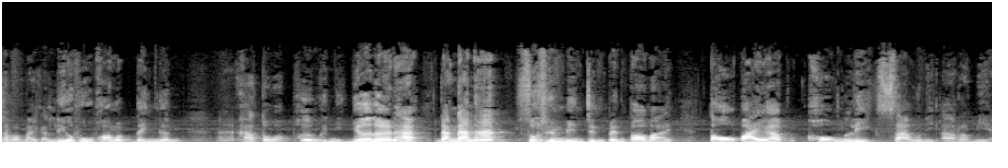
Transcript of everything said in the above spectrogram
ฉบับใหม่กับลิเวอร์พูลพร้อมกับได้เงิน ค่าตัวเพิ่มขึ้นอีกเยอะเลยนะฮะ ดังนั้นฮะโซนึงมินจึงเป็นเป้าหมายต่อไปครับของลีกซาอุดีอาระเบีย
